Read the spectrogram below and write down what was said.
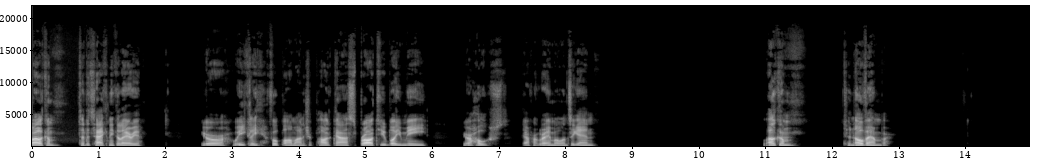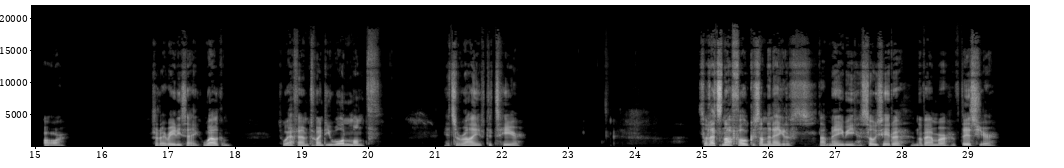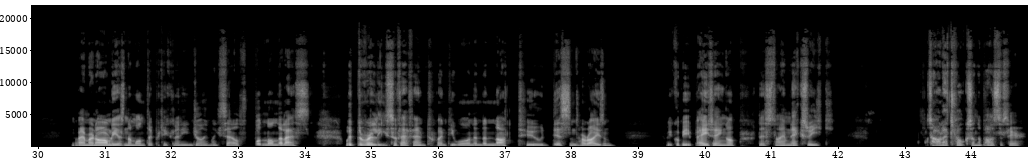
Welcome to the technical area, your weekly football manager podcast brought to you by me, your host, Gaffer Graham, once again. Welcome to November. Or should I really say, welcome to FM 21 month. It's arrived, it's here. So let's not focus on the negatives that may be associated with November of this year. November normally isn't a month I particularly enjoy myself, but nonetheless, with the release of FM21 in the not too distant horizon, we could be baiting up this time next week. So let's focus on the positives here.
